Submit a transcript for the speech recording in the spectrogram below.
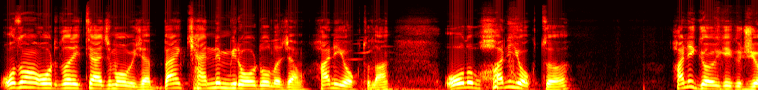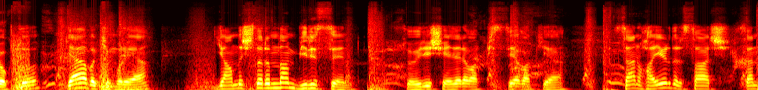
O zaman ordulara ihtiyacım olmayacak. Ben kendim bir ordu olacağım. Hani yoktu lan? Oğlum hani yoktu? Hani gölge gücü yoktu? Gel bakayım buraya. Yanlışlarımdan birisin. Söylediği şeylere bak pisliğe bak ya. Sen hayırdır saç. Sen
